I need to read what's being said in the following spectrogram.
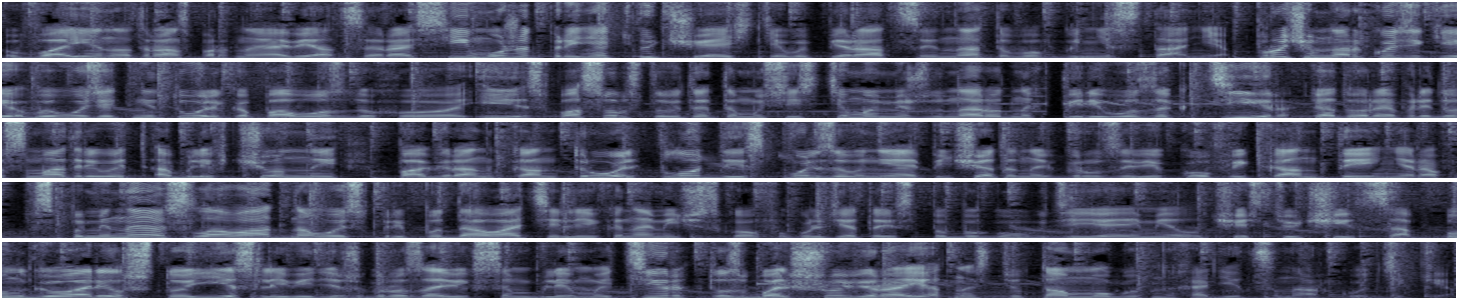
военно-транспортная авиация России может принять участие в операции НАТО в Афганистане. Впрочем, наркотики вывозят не только по воздуху и способствует этому система международных перевозок ТИР, которая предусматривает облегченный погранконтроль, вплоть до использования опечатанных грузовиков и контейнеров. Вспоминаю слова одного одного из преподавателей экономического факультета из ПБГУ, где я имел честь учиться. Он говорил, что если видишь грузовик с эмблемой ТИР, то с большой вероятностью там могут находиться наркотики.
